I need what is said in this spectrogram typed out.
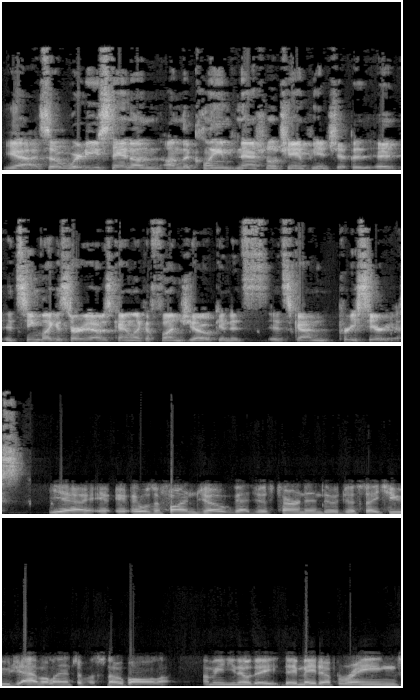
Yeah. So where do you stand on on the claimed national championship? It, it, it seemed like it started out as kind of like a fun joke, and it's it's gotten pretty serious. Yeah, it, it was a fun joke that just turned into just a huge avalanche of a snowball. I mean, you know, they they made up rings,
